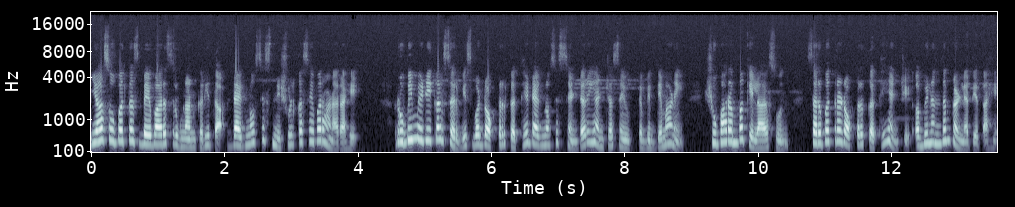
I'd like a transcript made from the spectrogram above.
यासोबतच बेवारस रुग्णांकरिता डायग्नोसिस निशुल्क सेवा राहणार आहे. रुबी मेडिकल सर्व्हिस व डॉक्टर कथे डायग्नोसिस सेंटर यांच्या संयुक्त विद्यमाने शुभारंभ केला असून सर्वत्र डॉक्टर कथे यांचे अभिनंदन करण्यात येत आहे.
